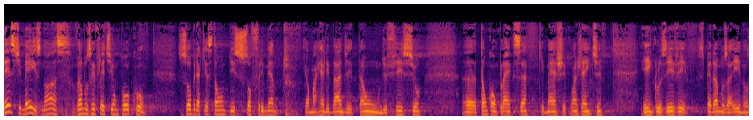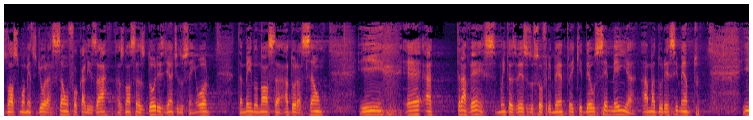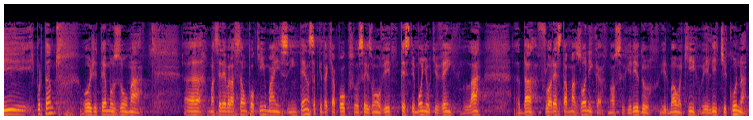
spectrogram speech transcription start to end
Neste mês nós vamos refletir um pouco sobre a questão de sofrimento, que é uma realidade tão difícil, uh, tão complexa, que mexe com a gente. E inclusive esperamos aí nos nossos momentos de oração focalizar as nossas dores diante do Senhor, também da nossa adoração. E é através, muitas vezes, do sofrimento é que Deus semeia amadurecimento. E, portanto, hoje temos uma, uh, uma celebração um pouquinho mais intensa, porque daqui a pouco vocês vão ouvir testemunho que vem lá uh, da floresta amazônica, nosso querido irmão aqui, o Eli Ticuna,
